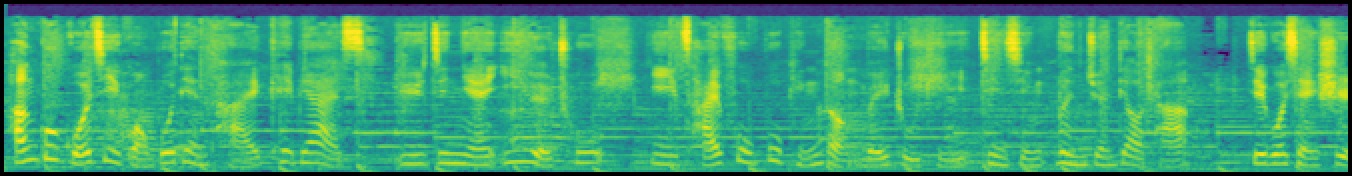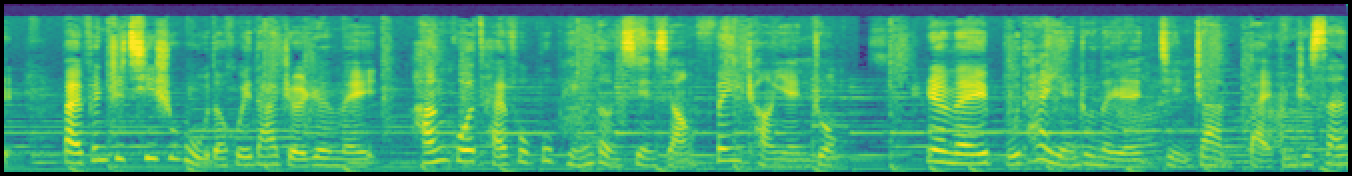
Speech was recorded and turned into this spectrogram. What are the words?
韩国国际广播电台 KBS 于今年一月初以财富不平等为主题进行问卷调查，结果显示，百分之七十五的回答者认为韩国财富不平等现象非常严重，认为不太严重的人仅占百分之三。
